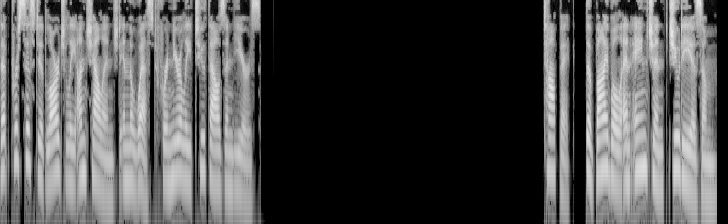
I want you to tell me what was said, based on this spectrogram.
that persisted largely unchallenged in the West for nearly 2,000 years. The Bible and Ancient Judaism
